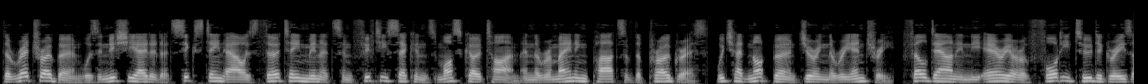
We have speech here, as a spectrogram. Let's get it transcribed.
The retroburn was initiated at 16 hours 13 minutes and 50 seconds Moscow time and the remaining parts of the Progress, which had not burnt during the re-entry, fell down in the area of 42 degrees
